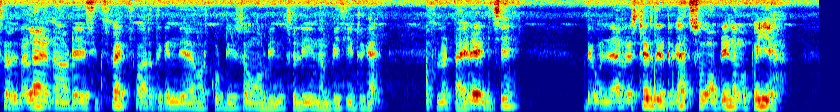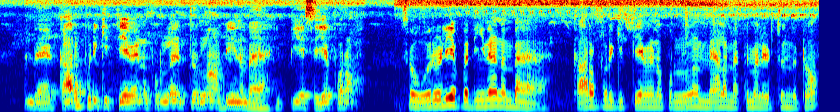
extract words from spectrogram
ஸோ அதனால் நான் அப்படியே சிக்ஸ் பேக்ஸ் வரத்துக்கு இந்த ஒர்க் அவுட் யூஸ் ஆகும் அப்படின்னு சொல்லி நான் பேசிகிட்டு இருக்கேன். ஃபுல்லாக டயர்டாகிடுச்சு அப்படியே கொஞ்சம் நேரம் ரெஸ்ட் எடுத்துகிட்டு இருக்கேன். ஸோ அப்படியே நம்ம போய் அந்த காரப்பொரிக்கு தேவையான பொருள்லாம் எடுத்துடலாம் அப்படின்னு நம்ம இப்பயே செய்ய போகிறோம் ஸோ ஒரு வழியாக பார்த்தீங்கன்னா நம்ம காரப்பொரிக்கு தேவையான பொருள்லாம் மேலே மெத்த மேலே எடுத்து வந்துட்டோம்.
